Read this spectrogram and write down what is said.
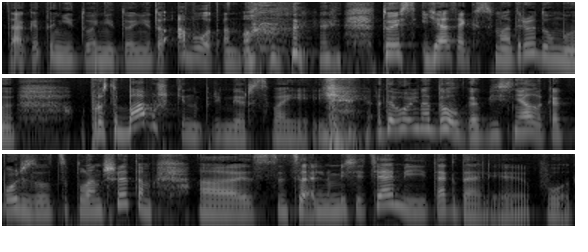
Так, это не то, не то, не то. А вот оно. То есть я так смотрю, думаю, просто бабушке, например, своей, я довольно долго объясняла, как пользоваться планшетом, э, социальными сетями и так далее. Вот.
